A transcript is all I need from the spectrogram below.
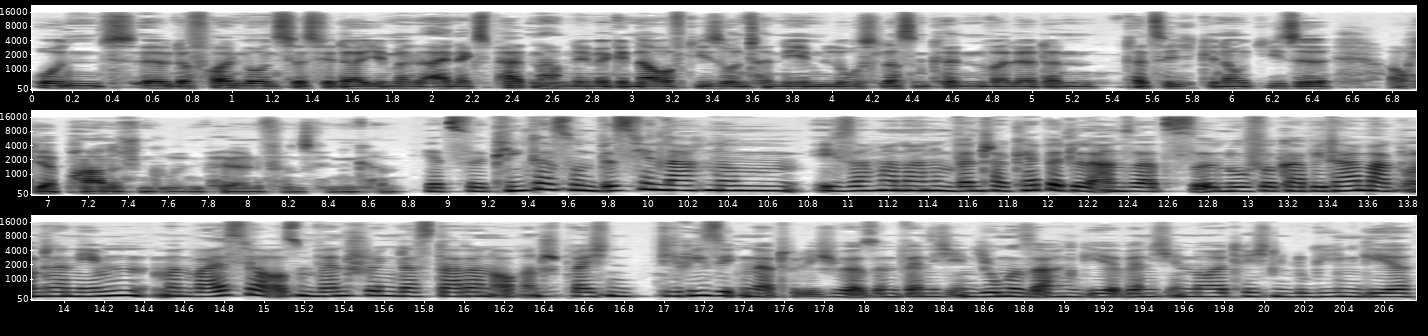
und äh, da freuen wir uns, dass wir da jemanden, einen Experten haben, den wir genau auf diese Unternehmen loslassen können, weil er dann tatsächlich genau diese auch japanischen grünen Perlen für uns finden kann. Jetzt äh, klingt das so ein bisschen nach einem, ich sag mal, nach einem Venture Capital Ansatz äh, nur für Kapitalmarktunternehmen. Man weiß ja aus dem Venturing, dass da dann auch entsprechend die Risiken natürlich höher sind, wenn ich in junge Sachen gehe, wenn ich in neue Technologien gehe.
